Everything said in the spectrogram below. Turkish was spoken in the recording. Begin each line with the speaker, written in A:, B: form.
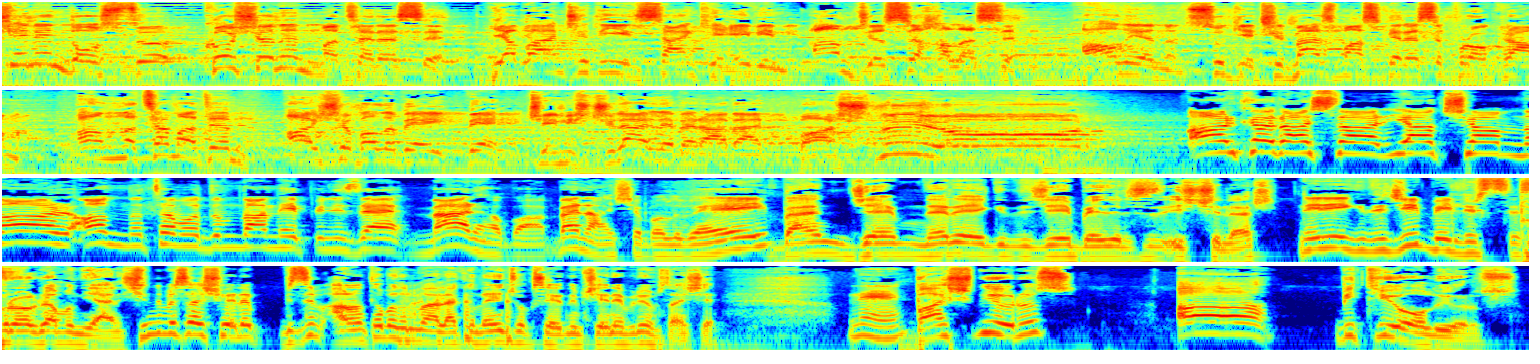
A: Ayşe'nin dostu, koşanın matarası. Yabancı değil sanki evin amcası halası. Ağlayan'ın su geçirmez maskarası program. Anlatamadım Ayşe Balıbey ve Cemişçilerle beraber başlıyor.
B: Arkadaşlar iyi akşamlar. Anlatamadımdan hepinize merhaba. Ben Ayşe Balıbey.
C: Ben Cem nereye gideceği belirsiz işçiler.
B: Nereye gideceği belirsiz.
C: Programın yani. Şimdi mesela şöyle bizim anlatamadığımla alakalı en çok sevdiğim şey ne biliyor musun Ayşe?
B: ne?
C: Başlıyoruz. Aa bitiyor oluyoruz.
